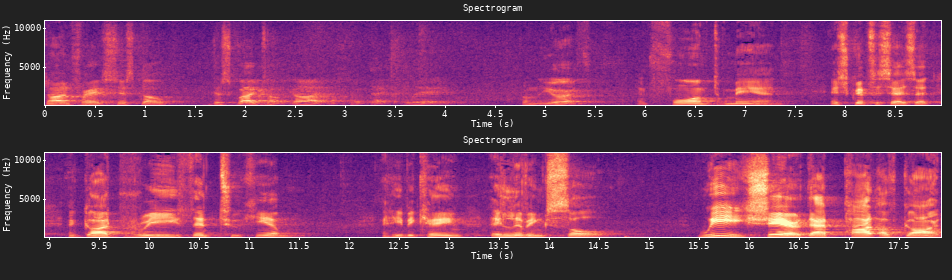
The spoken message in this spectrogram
Don Francisco, describes how God took that clay from the earth and formed man. And scripture says that and God breathed into him and he became a living soul. We share that part of God.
